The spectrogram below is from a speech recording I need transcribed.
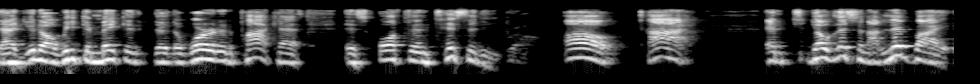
that, you know, we can make it the, the word of the podcast is authenticity, bro. Oh, Ty. And yo, listen, I live by it,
